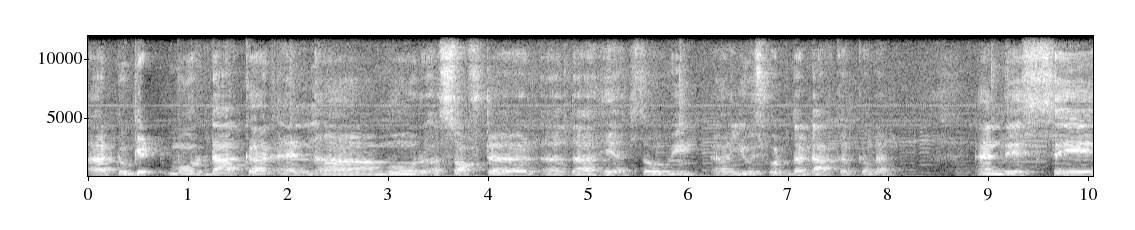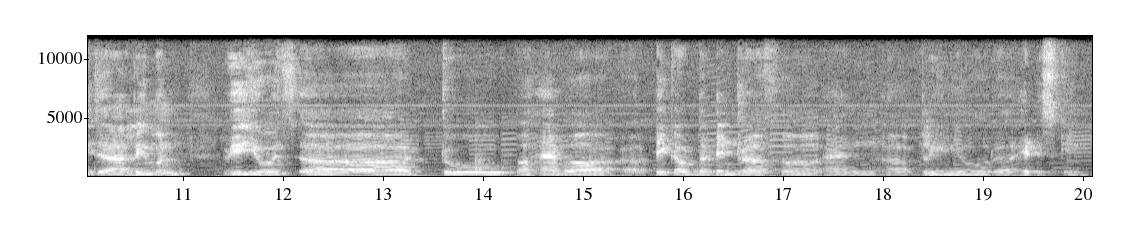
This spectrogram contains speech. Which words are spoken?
uh, to get more darker and uh, more uh, softer uh, the hair. So we use for the darker color. And this is lemon. We use to have uh, take out the dandruff and clean your head skin.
